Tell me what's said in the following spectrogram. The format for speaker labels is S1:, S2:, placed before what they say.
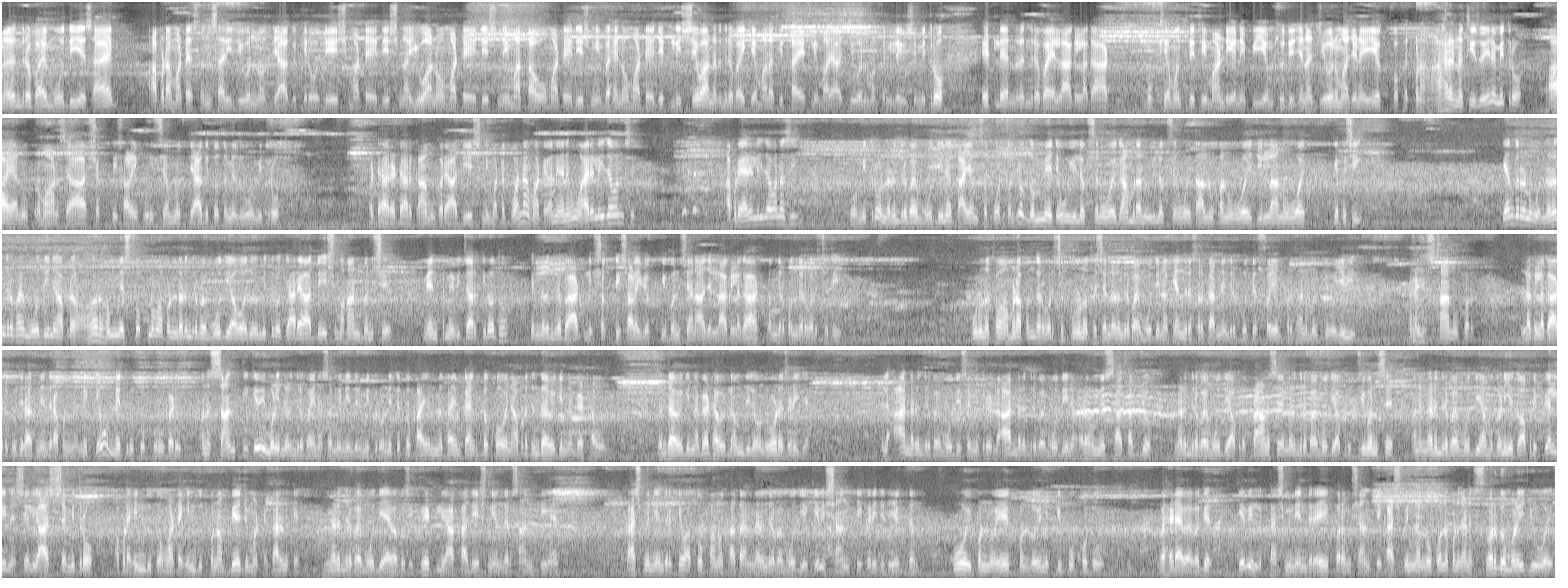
S1: નરેન્દ્રભાઈ મોદીએ સાહેબ, આપણા માટે સંસારી જીવનનો ત્યાગ કર્યો. દેશ માટે, દેશના યુવાનો માટે, દેશની માતાઓ માટે, દેશની બહેનો માટે જેટલી સેવા નરેન્દ્રભાઈ કે મારાથી થાય એટલી મારે આ જીવનમાં કરી લેવી છે. મિત્રો, એટલે નરેન્દ્રભાઈ લાગ લગાટ મુખ્યમંત્રીથી માંડી અને પીએમ સુધી એના જીવનમાં જેણે એક વખત પણ હાર નથી જોઈ ને મિત્રો, આ એનું પ્રમાણ છે. આ શક્તિશાળી પુરુષ છે. એમનો ત્યાગ તો તમે જુઓ મિત્રો અઢાર અઢાર કામ કરે આ દેશની માટે, કોના માટે? અને એને હું હારે લઈ જવાનું છે? આપણે હારે લઈ જવાના છીએ? તો મિત્રો, નરેન્દ્રભાઈ મોદીને કાયમ સપોર્ટ કરજો. ગમે તેવું ઇલેક્શન હોય, ગામડાનું ઇલેક્શન હોય, તાલુકાનું હોય, જિલ્લાનું હોય, કે પછી કેન્દ્રનું હોય, નરેન્દ્રભાઈ મોદીને આપણે હર હંમેશ સ્વપ્નમાં પણ નરેન્દ્રભાઈ મોદી આવવા જોઈએ. મિત્રો, ત્યારે આ દેશ મહાન બનશે. મેન તમે વિચાર કર્યો હતો. કે નરેન્દ્રભાઈ આટલી શક્તિશાળી વ્યક્તિ બનશે અને આજે લાગ લગાટ પંદર પંદર વર્ષથી પૂર્ણ થવા, હમણાં પંદર વર્ષ પૂર્ણ થશે નરેન્દ્રભાઈ મોદીના કેન્દ્ર સરકારની અંદર પોતે સ્વયં પ્રધાનમંત્રી હોય એવી સ્થાન ઉપર લગલગાટ ગુજરાતની અંદર આપણને કેવું નેતૃત્વ પૂરું પાડ્યું અને શાંતિ કેવી મળી નરેન્દ્રભાઈના સમયની અંદર? મિત્રો નહીં તો કાયમ ને કાયમ કાંઈક ડખો હોય ને આપણે ધંધા વેગીનના બેઠા હોય. ધંધા વેગીનના બેઠા હોય એટલે સમજી લેવાનું રોડે ચડી જાય એટલે આ નરેન્દ્રભાઈ મોદી છે મિત્રો, એટલે આ નરેન્દ્રભાઈ મોદીને હર હંમેશ સાથ આપજો. નરેન્દ્રભાઈ મોદી આપણો પ્રાણ છે, નરેન્દ્રભાઈ મોદી આપણું જીવન છે, અને નરેન્દ્રભાઈ મોદી આમ ગણીએ તો આપણી પહેલી ને સહેલી આશ છે મિત્રો. આપણા હિન્દુત્વ માટે, હિન્દુત્વના બેજ માટે, કારણ કે નરેન્દ્રભાઈ મોદી આવ્યા પછી કેટલી આખા દેશની અંદર શાંતિ, હે? કાશ્મીરની અંદર કેવા તોફાનો થતા નરેન્દ્રભાઈ મોદીએ કેવી શાંતિ કરી દીધી એકદમ. કોઈ પણનો એક પણ લોહીનું ટીપું ખોટું વહેડાવ્યા વગેરે કેવી કાશ્મીરની અંદર એ પરમ શાંતિ. કાશ્મીરના લોકોને પણ જાણે સ્વર્ગ મળી ગયું હોય.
